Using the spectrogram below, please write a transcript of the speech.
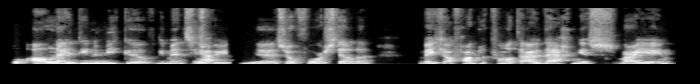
op allerlei dynamieken of dimensies kun je je zo voorstellen. Een beetje afhankelijk van wat de uitdaging is waar je in,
